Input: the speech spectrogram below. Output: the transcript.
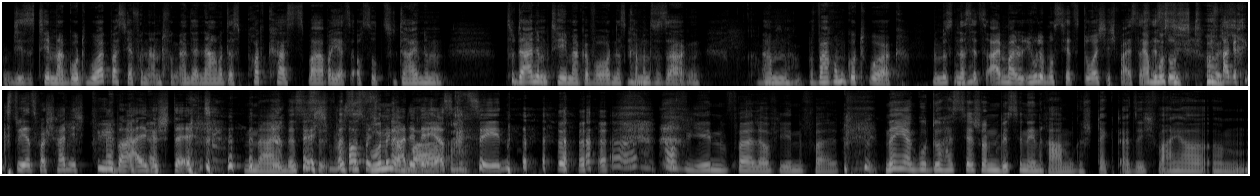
dieses Thema Good Work, was ja von Anfang an der Name des Podcasts war, aber jetzt auch so zu deinem, zu deinem Thema geworden, das kann mhm. man so sagen. Man ähm, sagen. Warum Good Work? Wir müssen mhm. das jetzt einmal, Jule muss jetzt durch, ich weiß, das da ist so, die Frage kriegst du jetzt wahrscheinlich überall gestellt. Nein, das ist, ich das hoffe, ist wunderbar. Ich bin eine der ersten zehn. auf jeden Fall, auf jeden Fall. Naja, gut, du hast ja schon ein bisschen den Rahmen gesteckt. Also ich war ja ähm,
